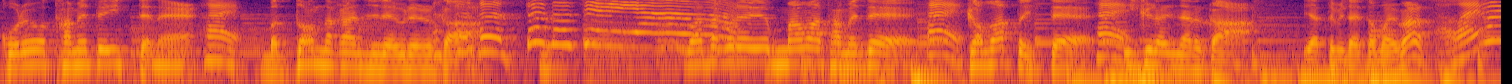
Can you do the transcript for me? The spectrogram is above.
これを貯めていってね、はい。まあ、どんな感じで売れるか。楽しみやまたこれまあまあ貯めて、はい。ガバッといって、はい。いくらになるかやってみたいと思います。思います。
